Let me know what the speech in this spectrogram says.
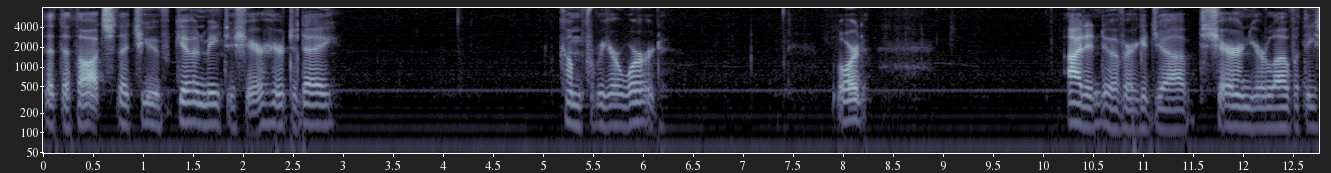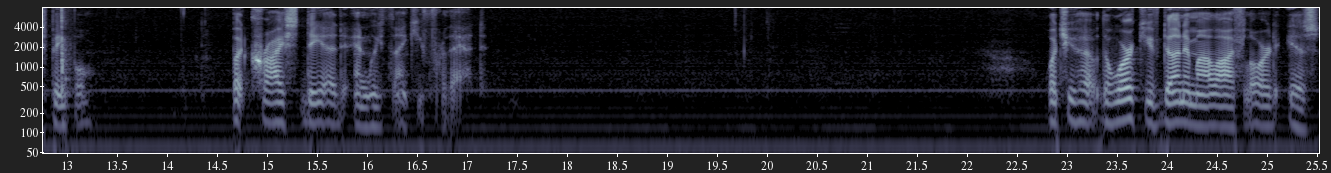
that the thoughts that you've given me to share here today come from your word. Lord, I didn't do a very good job sharing your love with these people, but Christ did, and we thank you for that. What you have, the work you've done in my life, Lord, is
